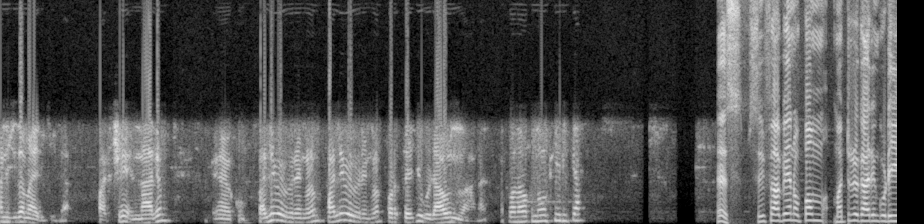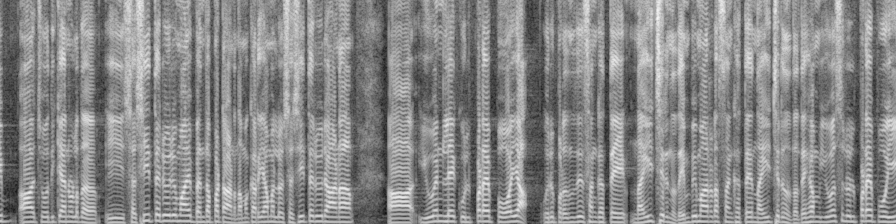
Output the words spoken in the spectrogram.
അനുചിതമായിരിക്കില്ല. പക്ഷേ എന്നാലും പല വിവരങ്ങളും പല വിവരങ്ങളും പുറത്തേക്ക് വിടാവുന്നതാണ്. അപ്പോൾ നമുക്ക് നോക്കിയിരിക്കാം. യെസ് ശ്രീ ഫാബിയൻ ഒപ്പം മറ്റൊരു കാര്യം കൂടി ചോദിക്കാനുള്ളത് ഈ ശശി തരൂരുമായി ബന്ധപ്പെട്ടാണ്. നമുക്കറിയാമല്ലോ ശശി തരൂരാണ് യു എനിലേക്ക് ഉൾപ്പെടെ പോയ ഒരു പ്രതിനിധി സംഘത്തെ നയിച്ചിരുന്നത് എം പിമാരുടെ സംഘത്തെ നയിച്ചിരുന്നത്. അദ്ദേഹം യു എസിൽ ഉൾപ്പെടെ പോയി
